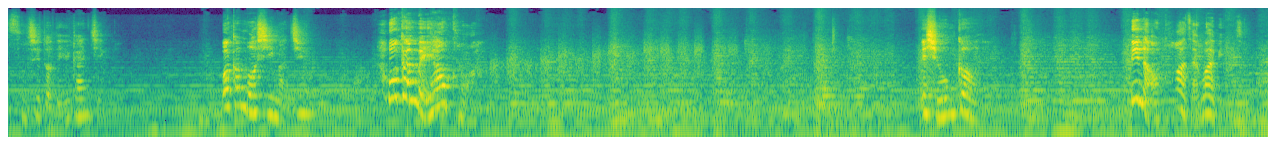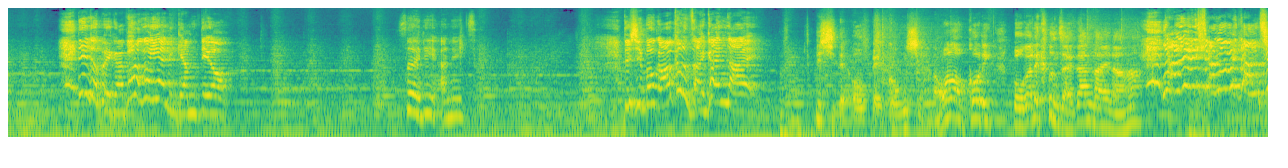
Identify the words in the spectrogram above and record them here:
事实就伫咧感情，我敢无视目睭，我敢袂晓看。你是阮哥，你若有看在我面子，你就袂甲拍到遐尼严重。所以你会安尼做，就是无甲我放在间内。你是在黑白讲啥啦？我哪有可能无甲你放在眼内啦哈？那你想要要动手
